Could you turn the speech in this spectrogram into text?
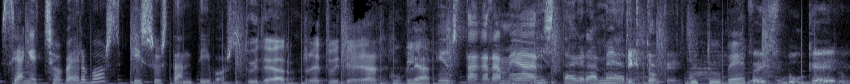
se han hecho verbos y sustantivos. Tuitear. Retuitear. Googlear. Instagramear. Instagramer. TikToker. Youtuber. Facebookero.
